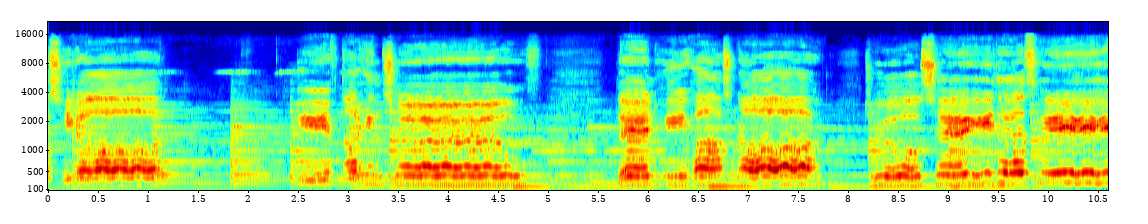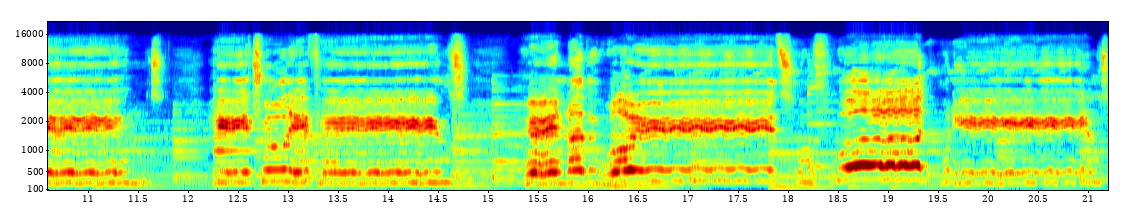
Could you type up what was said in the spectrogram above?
He got? If not himself, then he has not to say the things he truly feels, and not the words of one who kneels.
